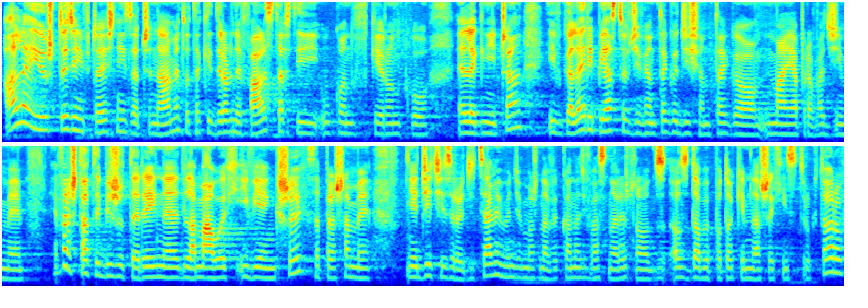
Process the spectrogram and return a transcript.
Ale już tydzień wcześniej zaczynamy, to taki drobny falstart i ukłon w kierunku Legniczan i w Galerii Piastów 9-10 maja prowadzimy warsztaty biżuteryjne dla małych i większych. Zapraszamy dzieci z rodzicami, będzie można wykonać własnoręczną ozdobę pod okiem naszych instruktorów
